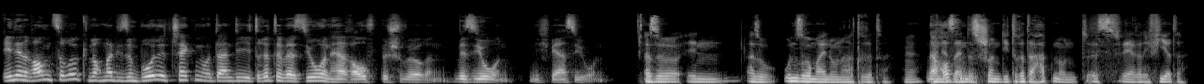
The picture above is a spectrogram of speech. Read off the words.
In den Raum zurück, nochmal die Symbole checken und dann die dritte Version heraufbeschwören. Vision, nicht Version. Also in, also unserer Meinung nach dritte. Ja? Na, Kann ja sein, dass schon die dritte hatten und es wäre die vierte.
